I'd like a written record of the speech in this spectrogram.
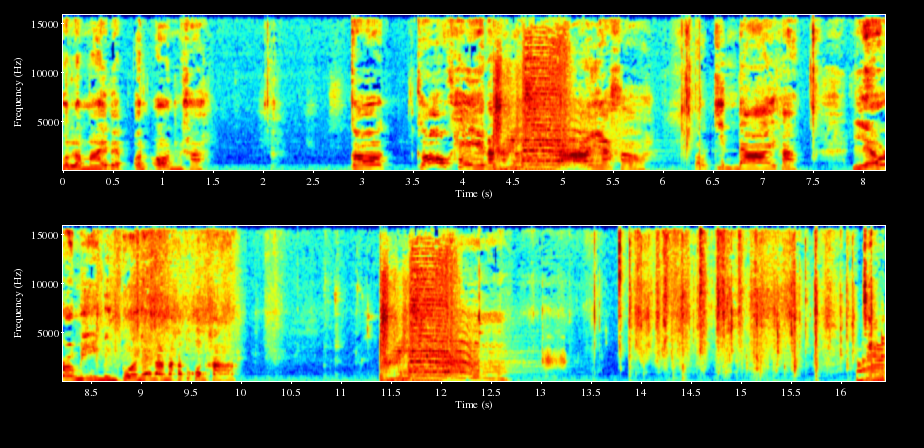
ผลไม้แบบอ่อนๆค่ะ ก็ก็โอเคนะคะกินได้อะค่ะก็กินได้ค่ะ แล้วเรามีอีกหนึ่งตัวแนะนำนะคะ ทุกคนค่ะจิม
